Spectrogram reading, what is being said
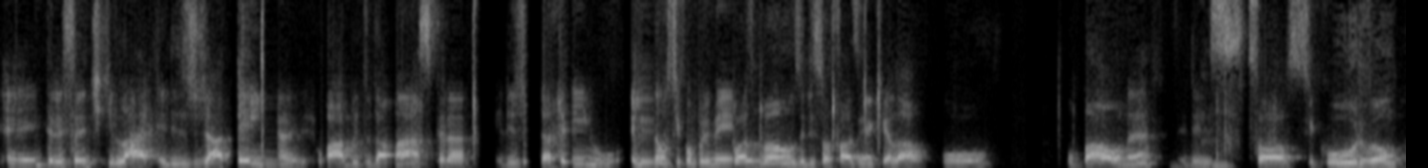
é interessante que lá eles já têm né, o hábito da máscara, eles já têm, o, eles não se cumprimentam com as mãos, eles só fazem aquela, o, o bal, né? Eles uhum. só se curvam,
